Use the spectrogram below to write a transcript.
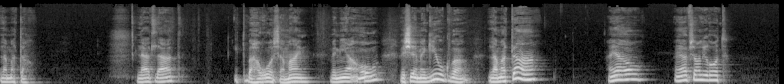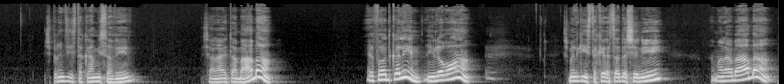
למטע. לאט לאט התבהרו השמיים ונהיה אור, וכשהם הגיעו כבר למטע, היה אור, היה אפשר לראות. שפרינצי הסתכלה מסביב, שאלה את אבא, אבא, איפה הדקלים? אני לא רואה. שמלקי הסתכל לצד השני, אמר לאבא, אבא,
